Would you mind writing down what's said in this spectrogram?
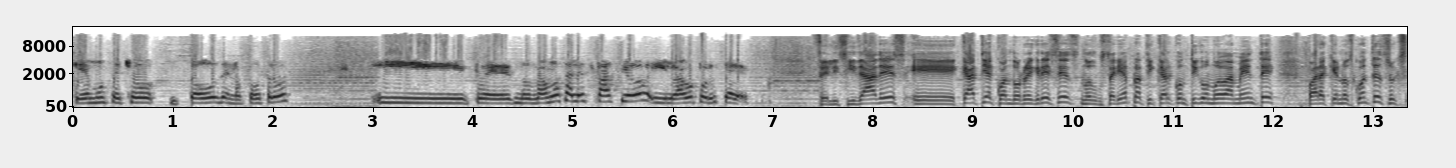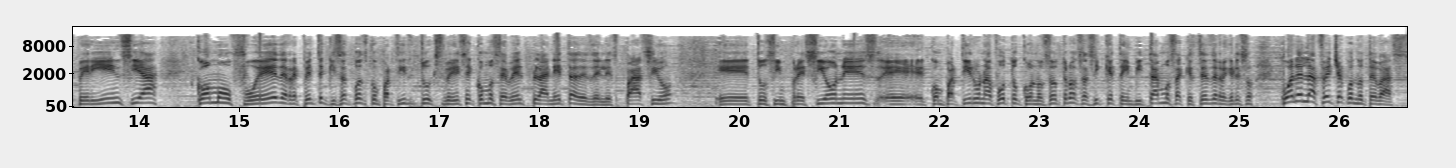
que hemos hecho todos de nosotros. Y pues nos vamos al espacio y lo hago por ustedes. Felicidades, eh, Katia. Cuando regreses, nos gustaría platicar contigo nuevamente para que nos cuentes tu experiencia, cómo fue. De repente, quizás puedes compartir tu experiencia, cómo se ve el planeta desde el espacio, eh, tus impresiones, eh, compartir una foto con nosotros. Así que te invitamos a que estés de regreso. ¿Cuál es la fecha cuando te vas?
